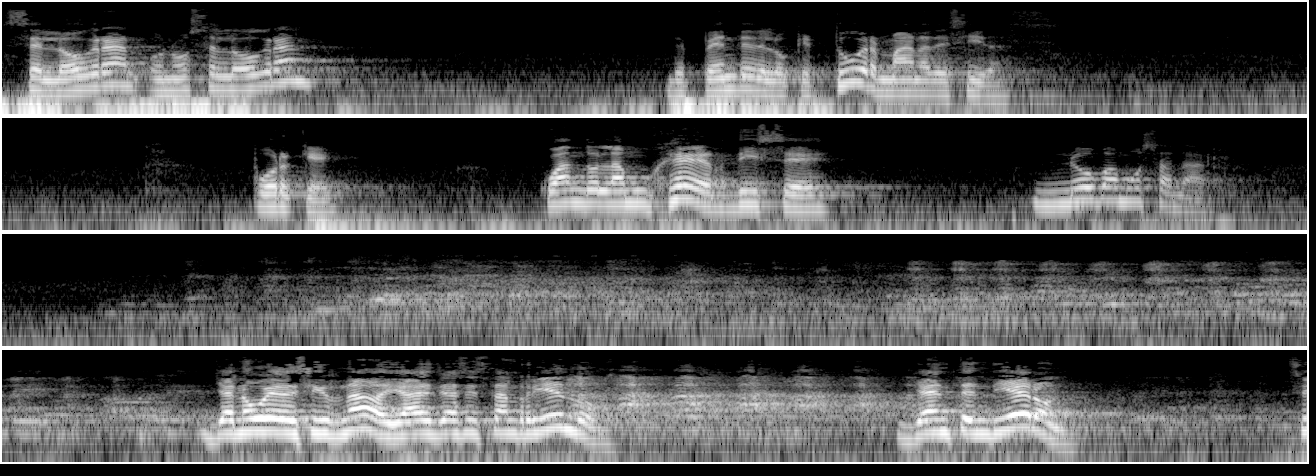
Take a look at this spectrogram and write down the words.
¿se logran o no se logran? Depende de lo que tu hermana decidas. Porque cuando la mujer dice, no vamos a dar, ya no voy a decir nada, ya, ya se están riendo. Ya entendieron. ¿Sí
